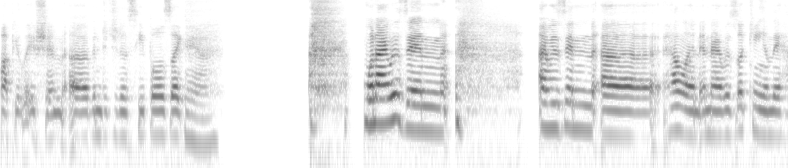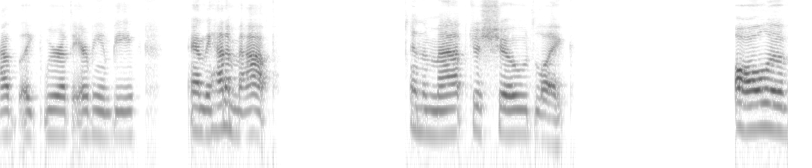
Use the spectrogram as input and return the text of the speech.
population of Indigenous peoples. Like Yeah. when I was in I was in uh Helen and I was looking and they had like we were at the Airbnb and they had a map and the map just showed like all of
